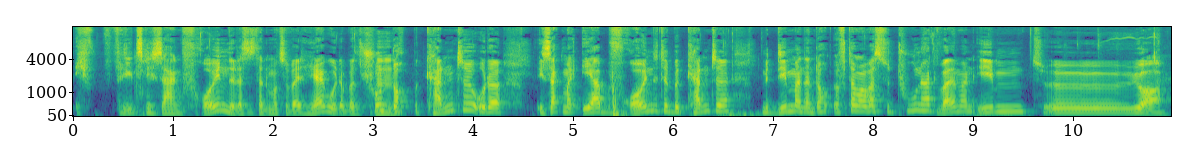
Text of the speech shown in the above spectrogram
ich will jetzt nicht sagen Freunde, das ist dann immer zu weit hergeholt, aber schon hm. doch Bekannte oder ich sag mal eher befreundete Bekannte, mit denen man dann doch öfter mal was zu tun hat, weil man eben, äh, ja.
